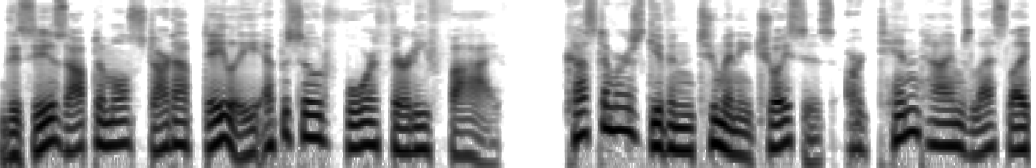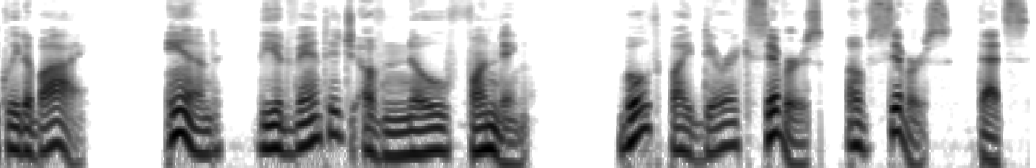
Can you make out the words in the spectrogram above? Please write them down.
This is Optimal Startup Daily, episode 435. Customers given too many choices are 10 times less likely to buy. And the advantage of no funding. Both by Derek Sivers of Sivers, that's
